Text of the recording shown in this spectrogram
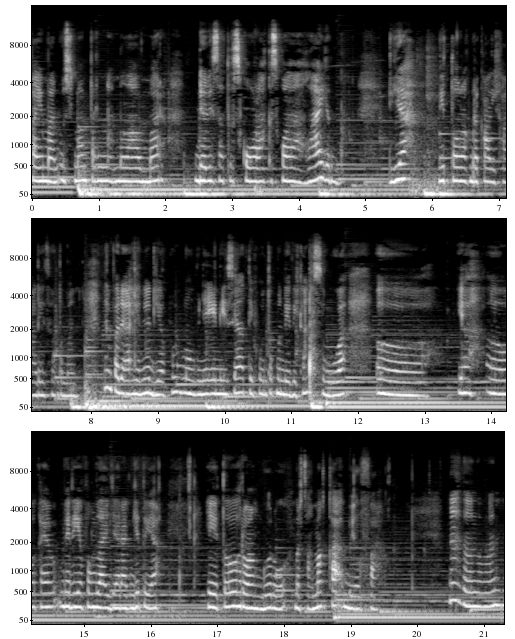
Kak Iman Usman pernah melamar dari satu sekolah ke sekolah lain dia ditolak berkali-kali teman-teman. Dan pada akhirnya dia pun mempunyai inisiatif untuk mendirikan sebuah uh, ya uh, kayak media pembelajaran gitu ya yaitu ruang guru bersama Kak Belva. Nah teman-teman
